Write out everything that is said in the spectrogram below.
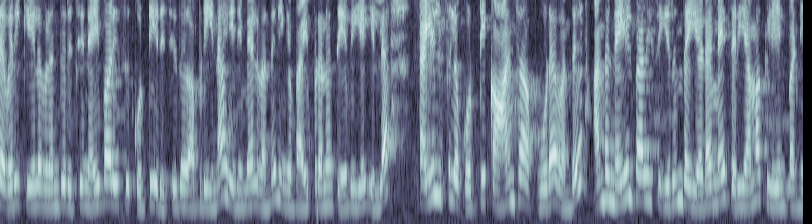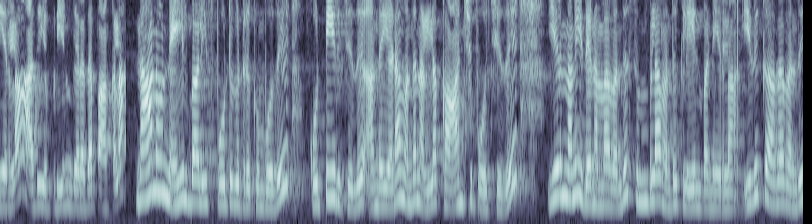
தவறி கீழே விழுந்துருச்சு நெய் பாலிஷ் கொட்டிருச்சுது அப்படின்னா இனிமேல் வந்து நீங்கள் பயப்படணும் தேவையே இல்லை. டைல்ஸில் கொட்டி காஞ்சா கூட வந்து அந்த நெயில் பாலிஸ் இருந்த இடமே தெரியாமல் க்ளீன் பண்ணிடலாம் அது எப்படிங்கிறத பார்க்கலாம். நானும் நெயில் பாலிஸ் போட்டுக்கிட்டு இருக்கும்போது கொட்டிருச்சுது. அந்த இடம் வந்து நல்லா காஞ்சு போச்சுது. இருந்தாலும் இதை நம்ம வந்து சிம்பிளாக வந்து க்ளீன் பண்ணிடலாம் இதுக்காக வந்து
